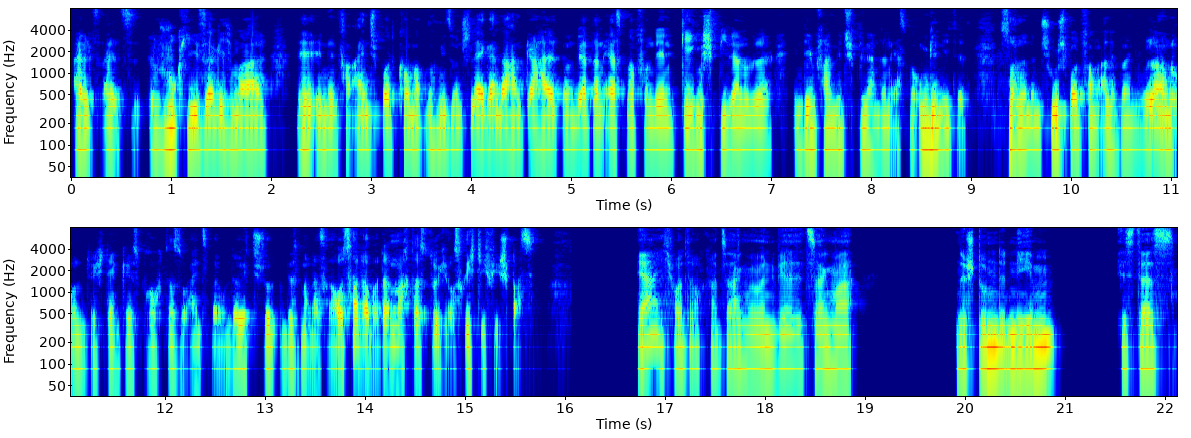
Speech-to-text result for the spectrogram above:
als, als Rookie, sage ich mal, äh, in den Vereinssport komme, habe noch nie so einen Schläger in der Hand gehalten und werde dann erstmal von den Gegenspielern oder in dem Fall Mitspielern dann erstmal umgenietet. Sondern im Schulsport fangen alle bei Null an und ich denke, es braucht da so ein, zwei Unterrichtsstunden, bis man das raus hat, aber dann macht das durchaus richtig viel Spaß. Ja, ich wollte auch gerade sagen, wenn wir jetzt sagen wir mal eine Stunde nehmen, ist das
